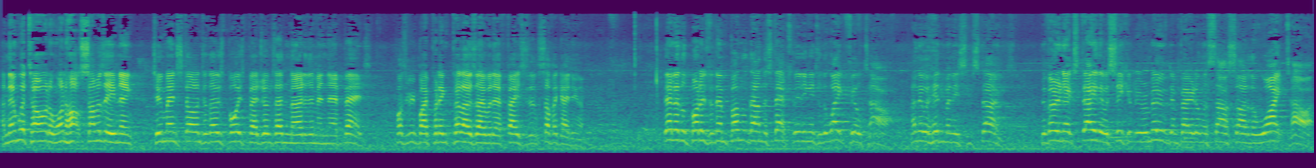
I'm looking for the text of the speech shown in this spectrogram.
and then we're told on one hot summer's evening, two men stole into those boys' bedrooms and murdered them in their beds, possibly by putting pillows over their faces and suffocating them. Their little bodies were then bundled down the steps leading into the Wakefield Tower, and they were hidden beneath some stones. The very next day, they were secretly removed and buried on the south side of the White Tower,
